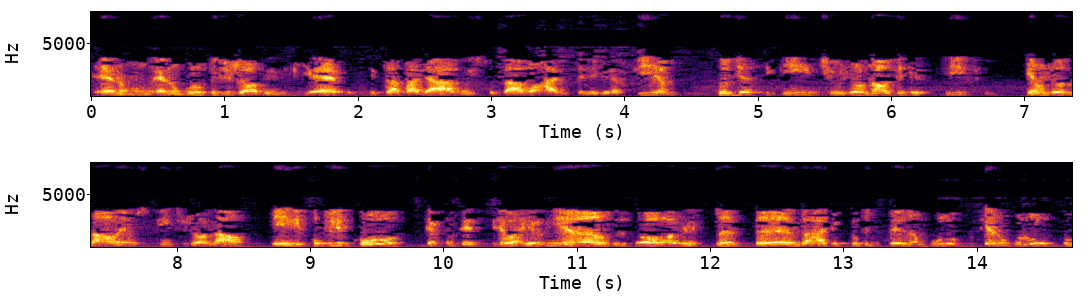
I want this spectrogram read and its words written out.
eram, eram um grupo de jovens Kiev, que trabalhavam e estudavam radiotelegrafia, no dia seguinte, o Jornal de Recife, que é um jornal, é um extinto jornal, ele publicou que aconteceu a reunião dos jovens lançando a Rádio Clube de Pernambuco, que era um grupo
